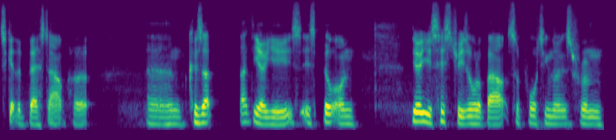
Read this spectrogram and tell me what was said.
to get the best output? Because um, at, at the OU, it's, it's built on the OU's history is all about supporting learners from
